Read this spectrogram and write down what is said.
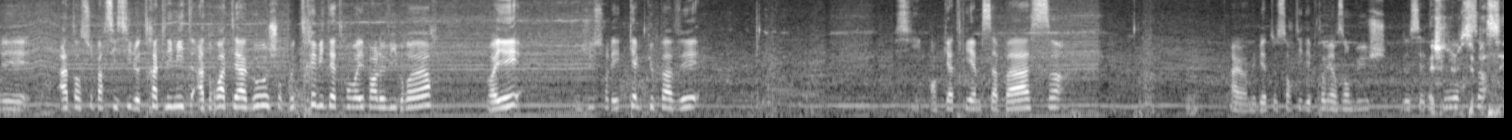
Mais attention par ici, le track limite à droite et à gauche. On peut très vite être envoyé par le vibreur. Vous voyez Juste sur les quelques pavés. Ici, en quatrième, ça passe. Allez, on est bientôt sorti des premières embûches de cette Mais je course. sais passer.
